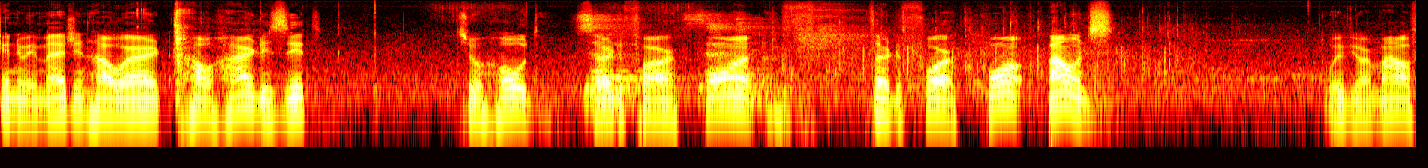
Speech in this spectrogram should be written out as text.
Can you imagine how hard how hard is it to hold 34 point, 34 po- pounds with your mouth?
